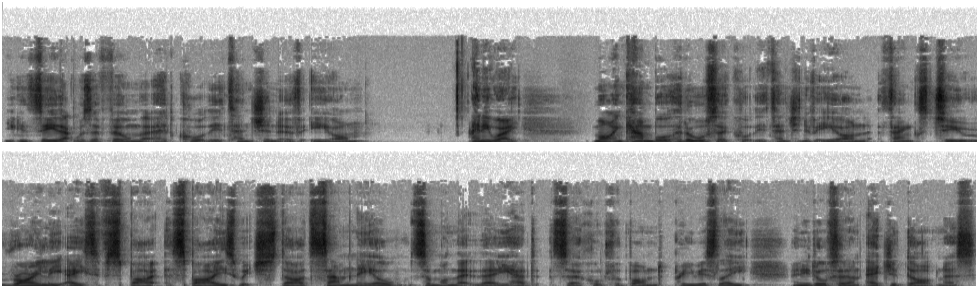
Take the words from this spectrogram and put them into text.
you can see that was a film that had caught the attention of Eon. Anyway, Martin Campbell had also caught the attention of Eon thanks to Reilly Ace of Spy- Spies, which starred Sam Neill, someone that they had circled for Bond previously, and he'd also done Edge of Darkness,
